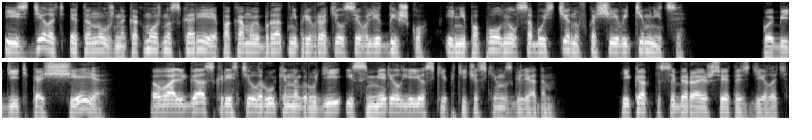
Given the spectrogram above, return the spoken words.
И сделать это нужно как можно скорее, пока мой брат не превратился в ледышку и не пополнил собой стену в Кощеевой темнице. «Победить Кощея?» Вальга скрестил руки на груди и смерил ее скептическим взглядом. И как ты собираешься это сделать?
